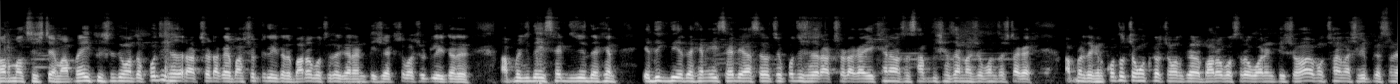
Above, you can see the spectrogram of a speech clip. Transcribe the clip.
নর্মাল সিস্টেম আপনার এই ফ্রিজটা দিব মাত্র পঁচিশ হাজার আটশো টাকায় বাষট্টি লিটার বারো বছরের গ্যারান্টি একশো বাষট্টি লিটারের আপনি যদি এই সাইড যদি দেখেন, এদিক দিয়ে দেখেন, এই সাইডে আছে হচ্ছে পঁচিশ হাজার আটশো টাকা এখানে আছে ছাব্বিশ হাজার নশো পঞ্চাশ টাকায়। আপনার দেখেন কত চমৎকার চমৎকার বারো বছরের ওয়ারেন্টি সহ এবং ছয় মাসের রিপ্লেসমেন্ট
